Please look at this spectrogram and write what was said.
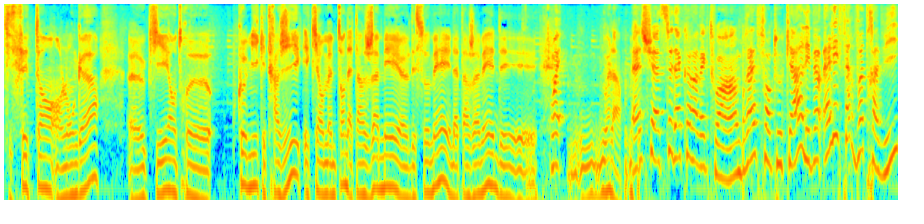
s'étend en longueur euh, qui est entre comique et tragique et qui en même temps n'atteint jamais euh, des sommets et n'atteint jamais des. Ouais. Voilà. je suis assez d'accord avec toi. Hein. Bref, en tout cas, allez, allez, faire votre avis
